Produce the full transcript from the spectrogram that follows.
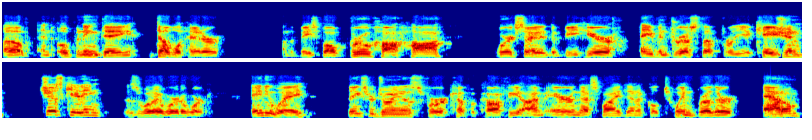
of an opening day doubleheader on the baseball Brewhaha. We're excited to be here. I even dressed up for the occasion. Just kidding. This is what I wear to work. Anyway, thanks for joining us for a cup of coffee. I'm Aaron. That's my identical twin brother, Adam.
